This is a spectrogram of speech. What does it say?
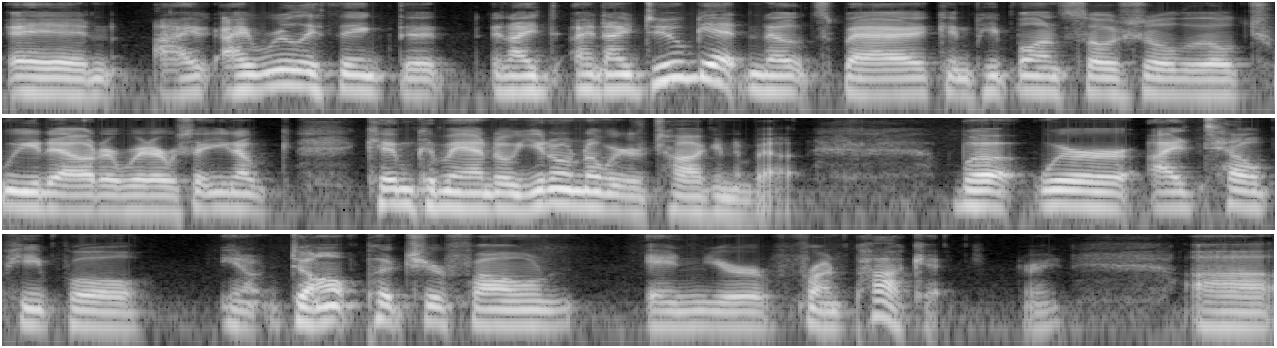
and I, I really think that, and I and I do get notes back, and people on social they'll tweet out or whatever say, you know, Kim Komando, you don't know what you're talking about. But where I tell people, you know, don't put your phone in your front pocket, right? Uh,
